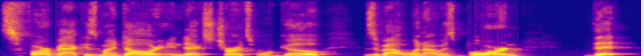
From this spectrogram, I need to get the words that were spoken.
as far back as my dollar index charts will go, is about when I was born, that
